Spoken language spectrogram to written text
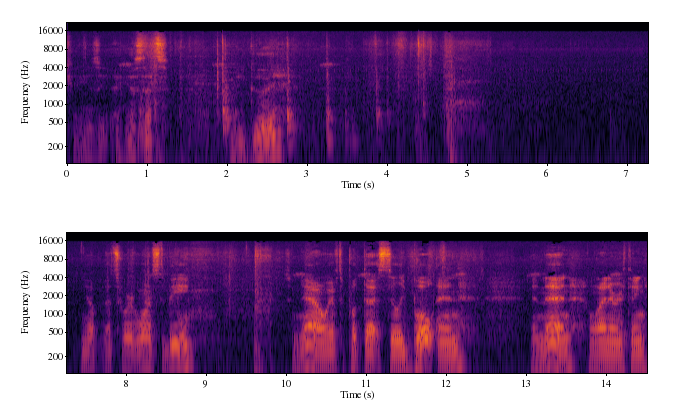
Okay, is it, I guess that's pretty good. Yep, that's where it wants to be. So now we have to put that silly bolt in and then align everything.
